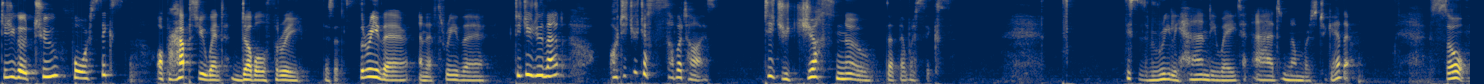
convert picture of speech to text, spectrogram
Did you go two, four, six? Or perhaps you went double three. There's a three there and a three there. Did you do that? Or did you just subitize? Did you just know that there were six? This is a really handy way to add numbers together. So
